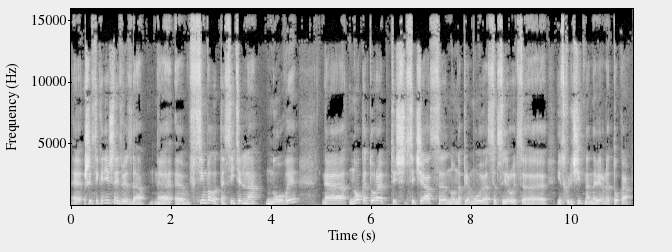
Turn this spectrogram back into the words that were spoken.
э, шестиконечная звезда, э, символ относительно новый, но которая сейчас ну, напрямую ассоциируется исключительно, наверное, только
